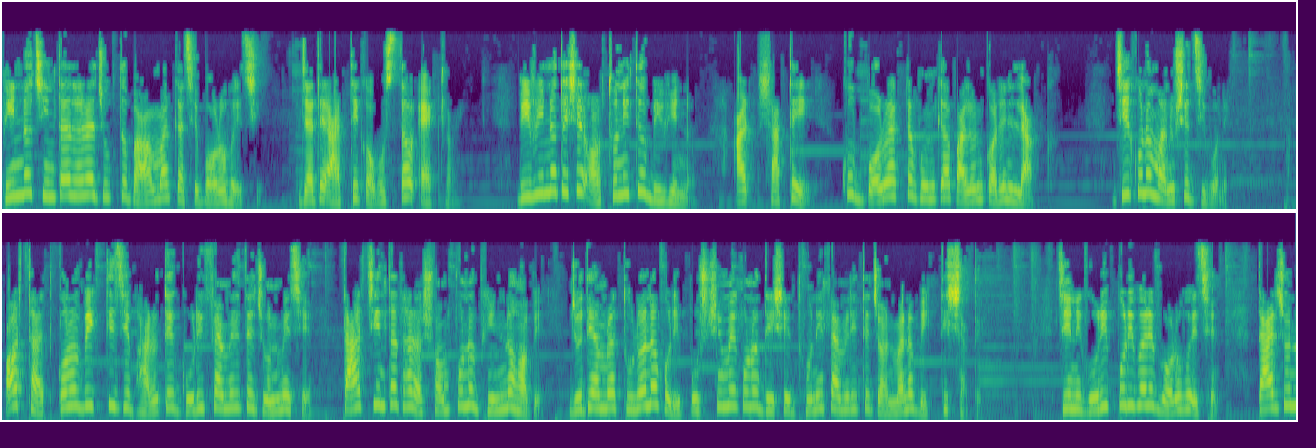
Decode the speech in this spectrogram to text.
ভিন্ন চিন্তাধারা যুক্ত বাবা মার কাছে বড় হয়েছি, যাদের আর্থিক অবস্থাও এক নয়। বিভিন্ন দেশের অর্থনীতিও বিভিন্ন, আর সাথে খুব বড় একটা ভূমিকা পালন করেন লাক, যে কোনো মানুষের জীবনে। অর্থাৎ কোনো ব্যক্তি যে ভারতের গরিব ফ্যামিলিতে জন্মেছে, তার চিন্তাধারা সম্পূর্ণ ভিন্ন হবে যদি আমরা তুলনা করি পশ্চিমে কোনো দেশের ধনী ফ্যামিলিতে জন্মানো ব্যক্তির সাথে। যিনি গরিব পরিবারে বড় হয়েছেন, তার জন্য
